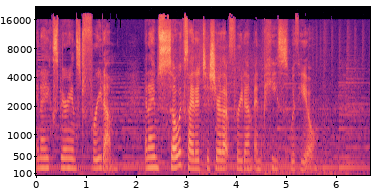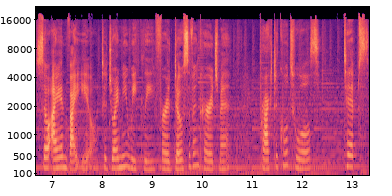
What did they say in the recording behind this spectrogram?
and I experienced freedom and I am so excited to share that freedom and peace with you. So I invite you to join me weekly for a dose of encouragement, practical tools, tips,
